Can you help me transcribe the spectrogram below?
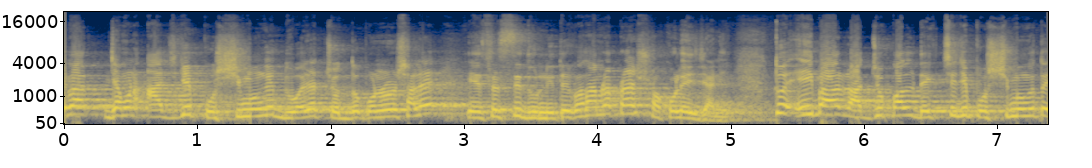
এবার যেমন আজকে পশ্চিমবঙ্গে দু হাজার চোদ্দ পনেরো সালে এসএসসি দুর্নীতির কথা আমরা প্রায় সকলেই জানি। তো এইবার রাজ্যপাল দেখছে যে পশ্চিমবঙ্গে তো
